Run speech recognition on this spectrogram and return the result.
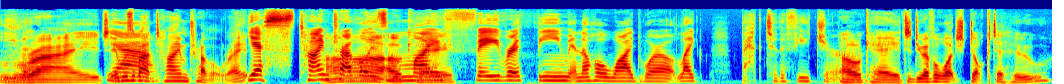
even. Right. It was about time travel, right? Yes, time travel is Ah, my favorite theme in the whole wide world. Like Back to the Future. Okay. Did you ever watch Doctor Who?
